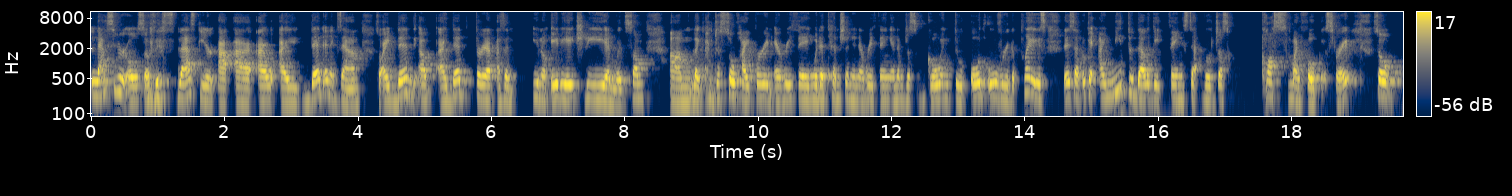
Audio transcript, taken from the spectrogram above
last year also this last year I, I i did an exam. So i did uh, i did turn up as an you know adhd and with some um like i'm just so hyper in everything with attention and everything and i'm just going to all over the place. They said okay i need to delegate things that will just cost my focus right? So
